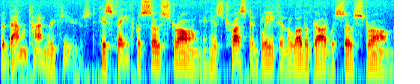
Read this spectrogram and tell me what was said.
But Valentine refused. His faith was so strong and his trust and belief in the love of God was so strong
